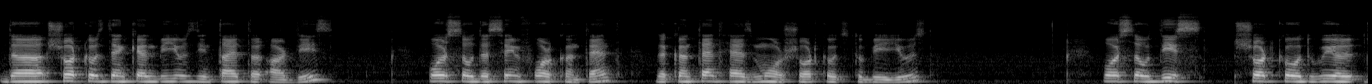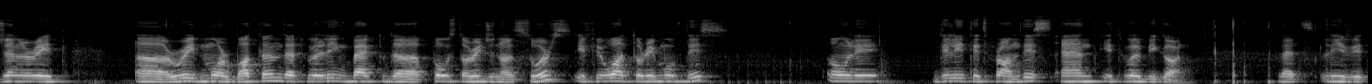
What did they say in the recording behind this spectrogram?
The shortcodes then can be used in title are these. Also the same for content the content has more shortcodes to be used. Also, this shortcode will generate a read more button that will link back to the post original source. If you want to remove this, only delete it from this and it will be gone. Let's leave it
